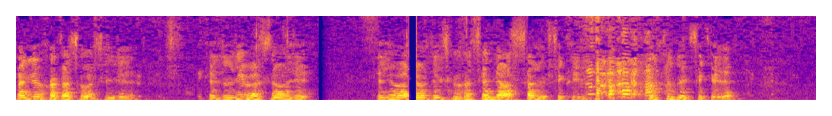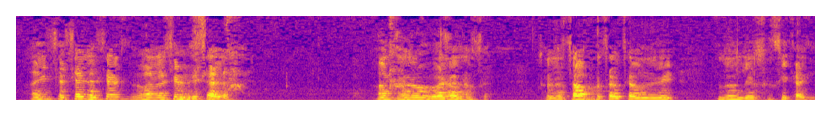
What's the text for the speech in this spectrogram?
चांगल्या प्रकारचं वाचन केलं त्या दोन्ही वाचनामध्ये त्यांनी माझ्याबद्दलची प्रचंड आस्था व्यक्त केली कौतुक व्यक्त केलं आणि त्याच्यानंतर मनाचे ते भेटायला मला थोडं बरं नव्हतं थोडं ताप होता त्यामुळे मी दोन दिवस सुट्टी काढली.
